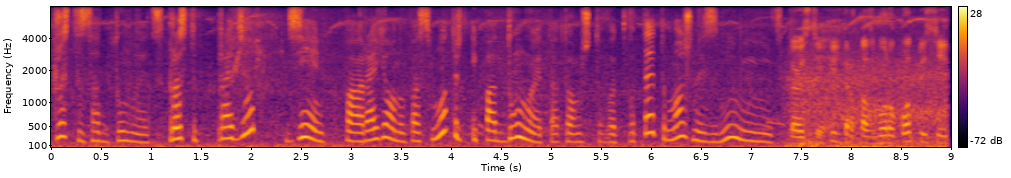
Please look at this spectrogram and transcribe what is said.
просто задумается, просто пройдет день по району, посмотрит и подумает о том, что вот, вот это можно изменить. То есть фильтр по сбору подписей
